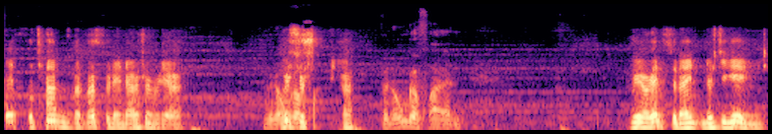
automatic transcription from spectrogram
der letzte Tanz. Was machst du denn da schon wieder? Ich bin, Bist du schon wieder? bin umgefallen. Wie rennst du da hinten durch die Gegend?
